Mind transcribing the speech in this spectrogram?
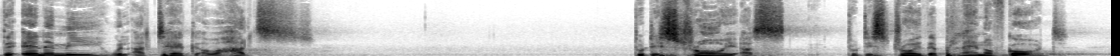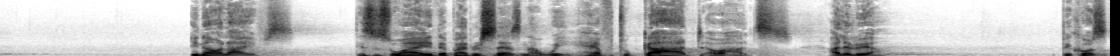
The enemy will attack our hearts. to destroy us, to destroy the plan of God in our lives. This is why the Bible says now we have to guard our hearts. Hallelujah. Because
